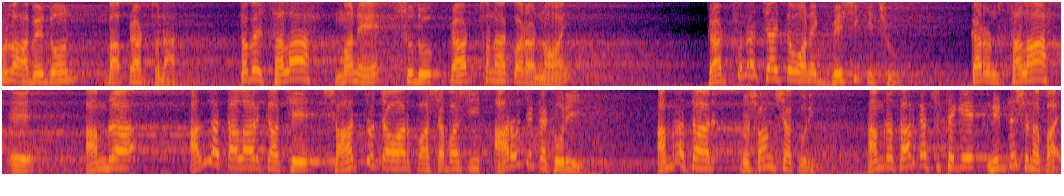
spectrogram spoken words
হলো আবেদন বা প্রার্থনা। তবে সালাহ মানে শুধু প্রার্থনা করা নয় প্রার্থনার চাইতেও অনেক বেশি কিছু। কারণ সালাহ এ আমরা আল্লাহ তালার কাছে সাহায্য চাওয়ার পাশাপাশি আরও যেটা করি, আমরা তার প্রশংসা করি, আমরা তার কাছে থেকে নির্দেশনা পাই।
